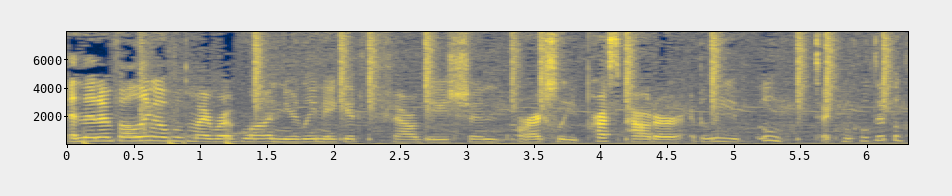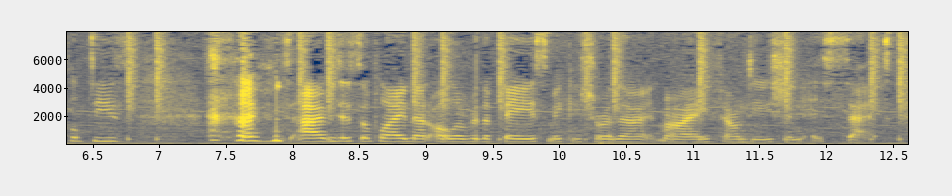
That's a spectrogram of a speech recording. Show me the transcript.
And then I'm following up with my Revlon Nearly Naked Foundation, or actually press powder, I believe. Oh, technical difficulties. I'm just applying that all over the face, making sure that my foundation is set.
